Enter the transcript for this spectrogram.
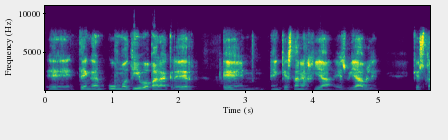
eh, tengan un motivo para creer en, que esta energía es viable, que esto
